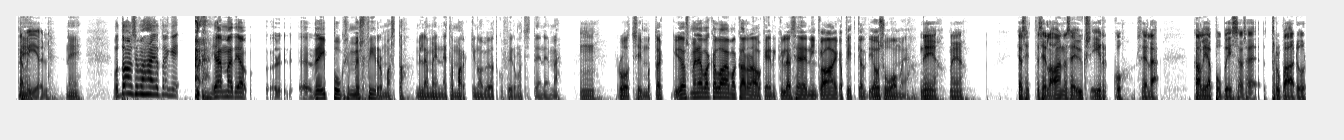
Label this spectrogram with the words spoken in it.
kävijöille. Niin. Mutta on se vähän jotenkin, ja en mä tiedä, riippuuko se myös firmasta, millä mennään, että markkinoivat jotkut firmat sitten enemmän Mm. Ruotsiin. Mutta jos menee vaikka laiva karaokeen, niin kyllä se niin aika pitkälti on Suomea. Niin jo, niin jo. Ja sitten siellä on aina se yksi irkku siellä kaljapubissa, se troubadour.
